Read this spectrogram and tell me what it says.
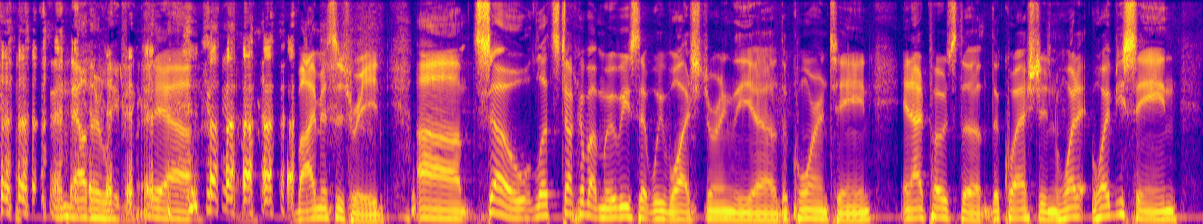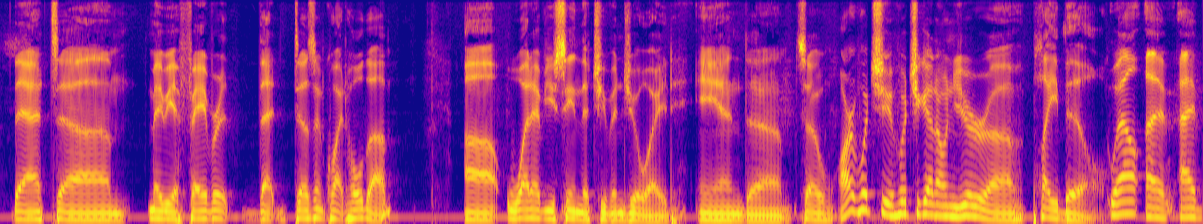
and now they're leaving. yeah. Bye, Mrs. Reed. Um, so let's talk about movies that we watched during the uh, the quarantine. And I'd pose the the question: What what have you seen that um, maybe a favorite that doesn't quite hold up? Uh, what have you seen that you've enjoyed? And um, so, Art, what you what you got on your uh, playbill? Well, uh, I.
